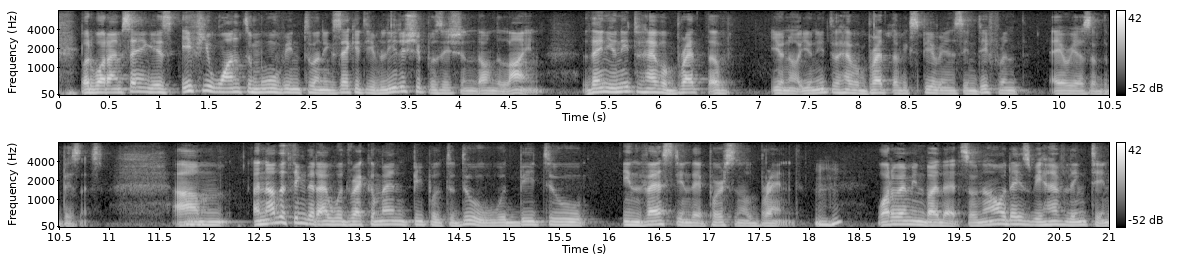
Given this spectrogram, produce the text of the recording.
but what I'm saying is, if you want to move into an executive leadership position down the line, then you need to have a breadth of, you know, you need to have a breadth of experience in different areas of the business. Um, mm. Another thing that I would recommend people to do would be to invest in their personal brand. Mm-hmm what do I mean by that? So nowadays we have LinkedIn.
